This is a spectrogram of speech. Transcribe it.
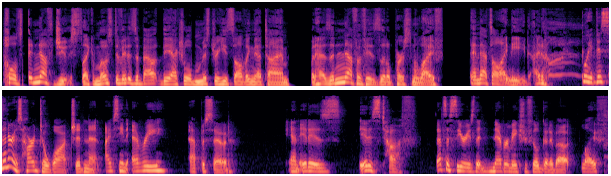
pulls enough juice. Like most of it is about the actual mystery he's solving that time, but has enough of his little personal life. And that's all I need. I don't, Boy, The Sinner is hard to watch, isn't it? I've seen every episode and it is it is tough. That's a series that never makes you feel good about life.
